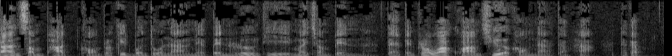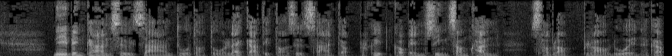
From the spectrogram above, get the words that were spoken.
การสัมผัสของพระคริสต์บนตัวนางเนี่ยเป็นเรื่องที่ไม่จำเป็น แต่เป็นเพราะว่าความเชื่อของนางต่างหากนะครับ นี่เป็นการสื่อสารตัวต่อตัวและการติดต่อสื่อสารกับพระคริสต์ก็เป็นสิ่งสำคัญ สำหรับเราด้วยนะครับ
